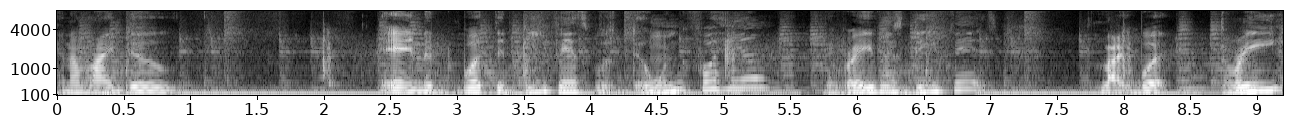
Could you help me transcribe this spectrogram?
And I'm like, dude, and the, what the defense was doing for him, the Ravens defense, like what, three,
